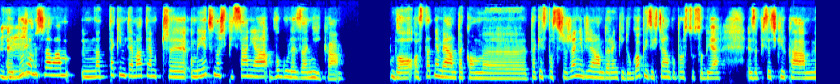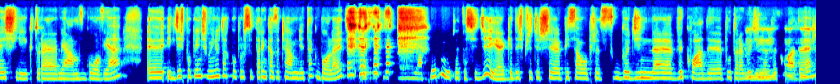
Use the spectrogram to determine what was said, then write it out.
e, mhm. dużo myślałam nad takim tematem, czy umiejętność pisania w ogóle zanika bo ostatnio miałam taką, e, takie spostrzeżenie, wzięłam do ręki długopis i chciałam po prostu sobie zapisać kilka myśli, które miałam w głowie e, i gdzieś po pięciu minutach po prostu ta ręka zaczęła mnie tak boleć. Ja pierniczę, co się dzieje. Kiedyś przecież się pisało przez godzinne wykłady, półtora godziny mm -hmm, wykłady. Mm -hmm.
